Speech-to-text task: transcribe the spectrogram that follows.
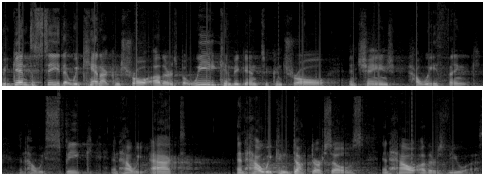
begin to see that we cannot control others, but we can begin to control and change how we think and how we speak and how we act and how we conduct ourselves and how others view us.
